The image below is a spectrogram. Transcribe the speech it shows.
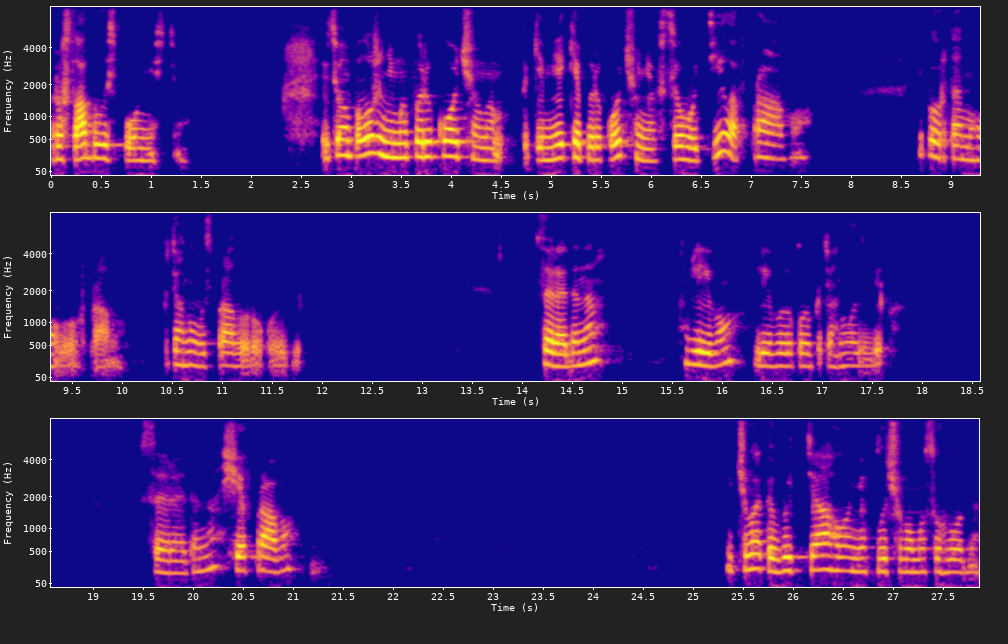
Розслабились повністю. І в цьому положенні ми перекочуємо таке м'яке перекочування всього тіла вправо. І повертаємо голову вправо. Потягнулись правою рукою в бік. Середина. Вліво. Лівою рукою потягнулись в бік. Ще вправо. Відчувайте витягування в плечовому суглобі.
